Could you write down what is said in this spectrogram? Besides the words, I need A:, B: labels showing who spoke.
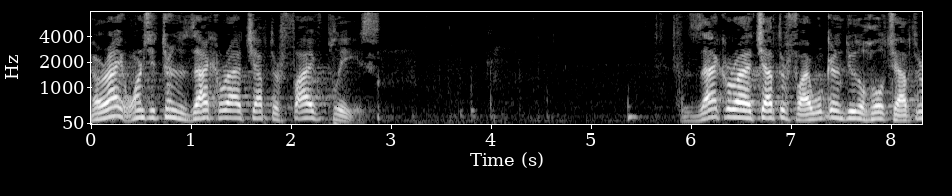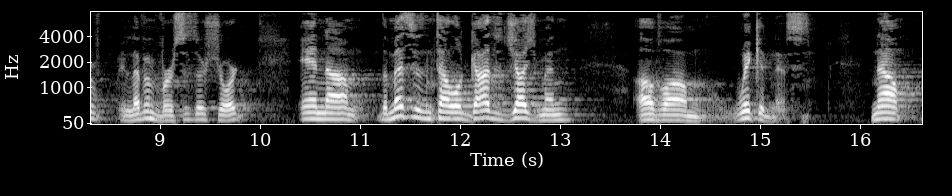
A: All right, why don't you turn to Zechariah chapter 5, please. Zechariah chapter 5, we're going to do the whole chapter, 11 verses, they're short. And um, the message is entitled God's Judgment of um, Wickedness. Now,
